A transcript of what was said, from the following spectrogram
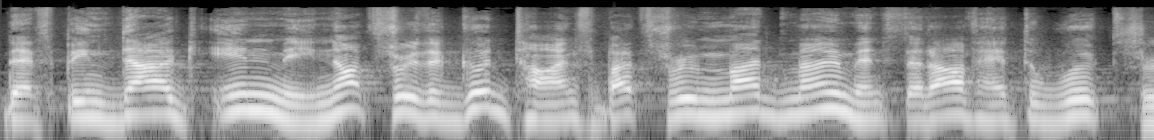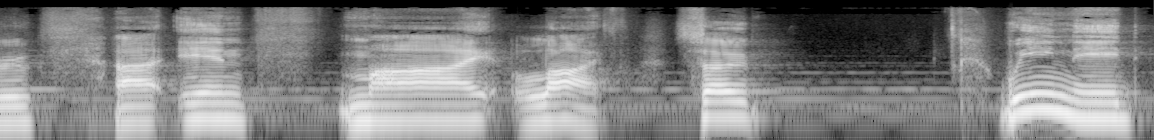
that's been dug in me, not through the good times, but through mud moments that I've had to work through uh, in my life. So we need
